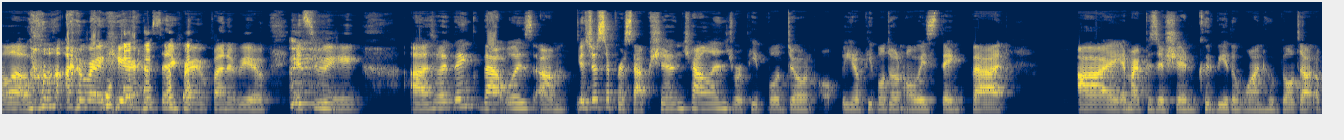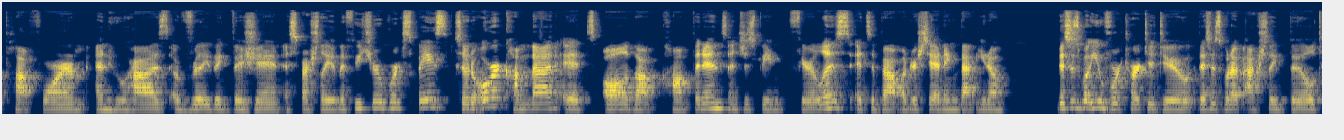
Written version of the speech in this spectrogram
Hello, I'm right here. I'm sitting right in front of you. It's me. Uh, so I think that was um, it's just a perception challenge where people don't you know people don't always think that I in my position could be the one who built out a platform and who has a really big vision, especially in the future workspace. So to overcome that, it's all about confidence and just being fearless. It's about understanding that you know this is what you've worked hard to do. This is what i've actually built.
